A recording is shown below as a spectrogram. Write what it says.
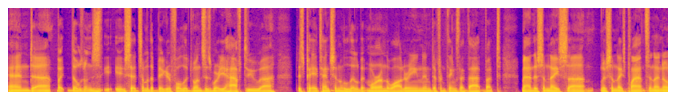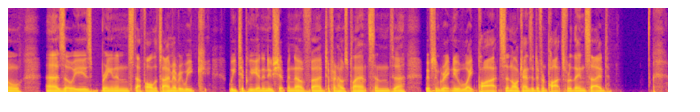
And uh, but those ones, you said some of the bigger foliage ones is where you have to uh, just pay attention a little bit more on the watering and different things like that. But man, there's some nice uh, there's some nice plants, and I know uh, Zoe is bringing in stuff all the time every week. We typically get a new shipment of uh, different house plants, and uh, we have some great new white pots and all kinds of different pots for the inside.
